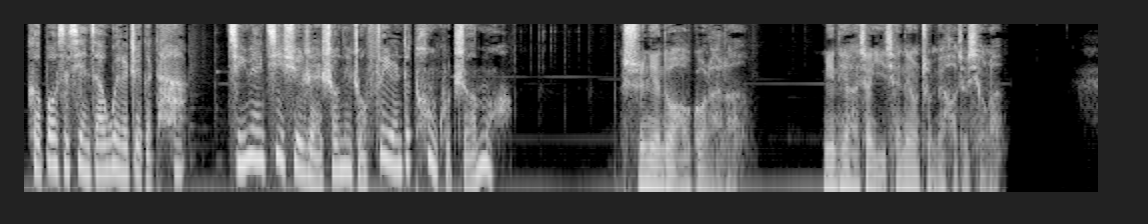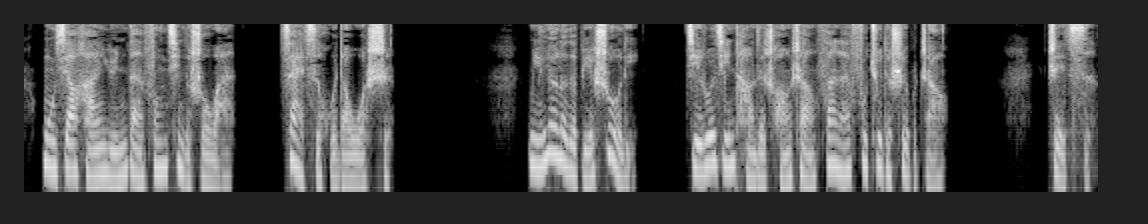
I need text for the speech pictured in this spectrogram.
可 BOSS 现在为了这个他，情愿继续忍受那种非人的痛苦折磨。十年都熬过来了，明天还像以前那样准备好就行了。穆萧寒云淡风轻的说完。再次回到卧室，米乐乐的别墅里，季如锦躺在床上翻来覆去的睡不着。这次，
